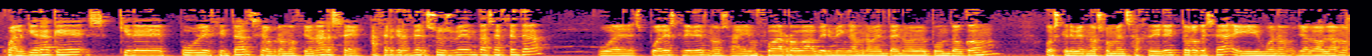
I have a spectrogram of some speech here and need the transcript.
cualquiera que quiere publicitarse o promocionarse, hacer crecer sus ventas, etcétera, pues puede escribirnos a info@birmingham99.com o escribirnos un mensaje directo, lo que sea, y bueno, ya lo hablamos.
